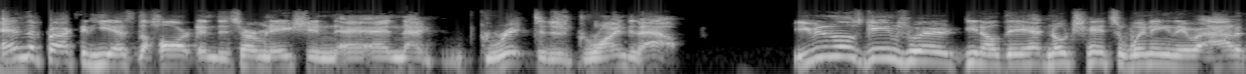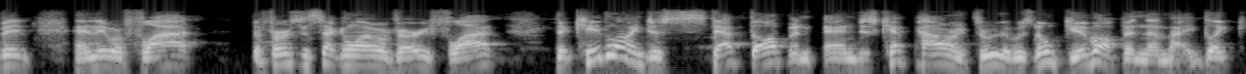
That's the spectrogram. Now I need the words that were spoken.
And the fact that he has the heart and determination and, and that grit to just grind it out. Even in those games where you know they had no chance of winning, they were out of it and they were flat. The first and second line were very flat. The kid line just stepped up and, and just kept powering through. There was no give up in them. Like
